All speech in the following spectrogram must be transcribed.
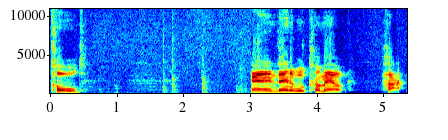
cold and then it will come out hot.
